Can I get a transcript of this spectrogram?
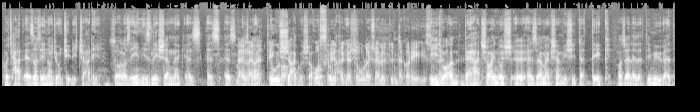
hogy hát ez azért nagyon csiricsári. Szóval az én ízlésemnek ez, ez, ez, ez nagy, túlságosan populáris. róla, és előtűntek a régi színek. Így van, de hát sajnos ezzel megsemmisítették az eredeti művet.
